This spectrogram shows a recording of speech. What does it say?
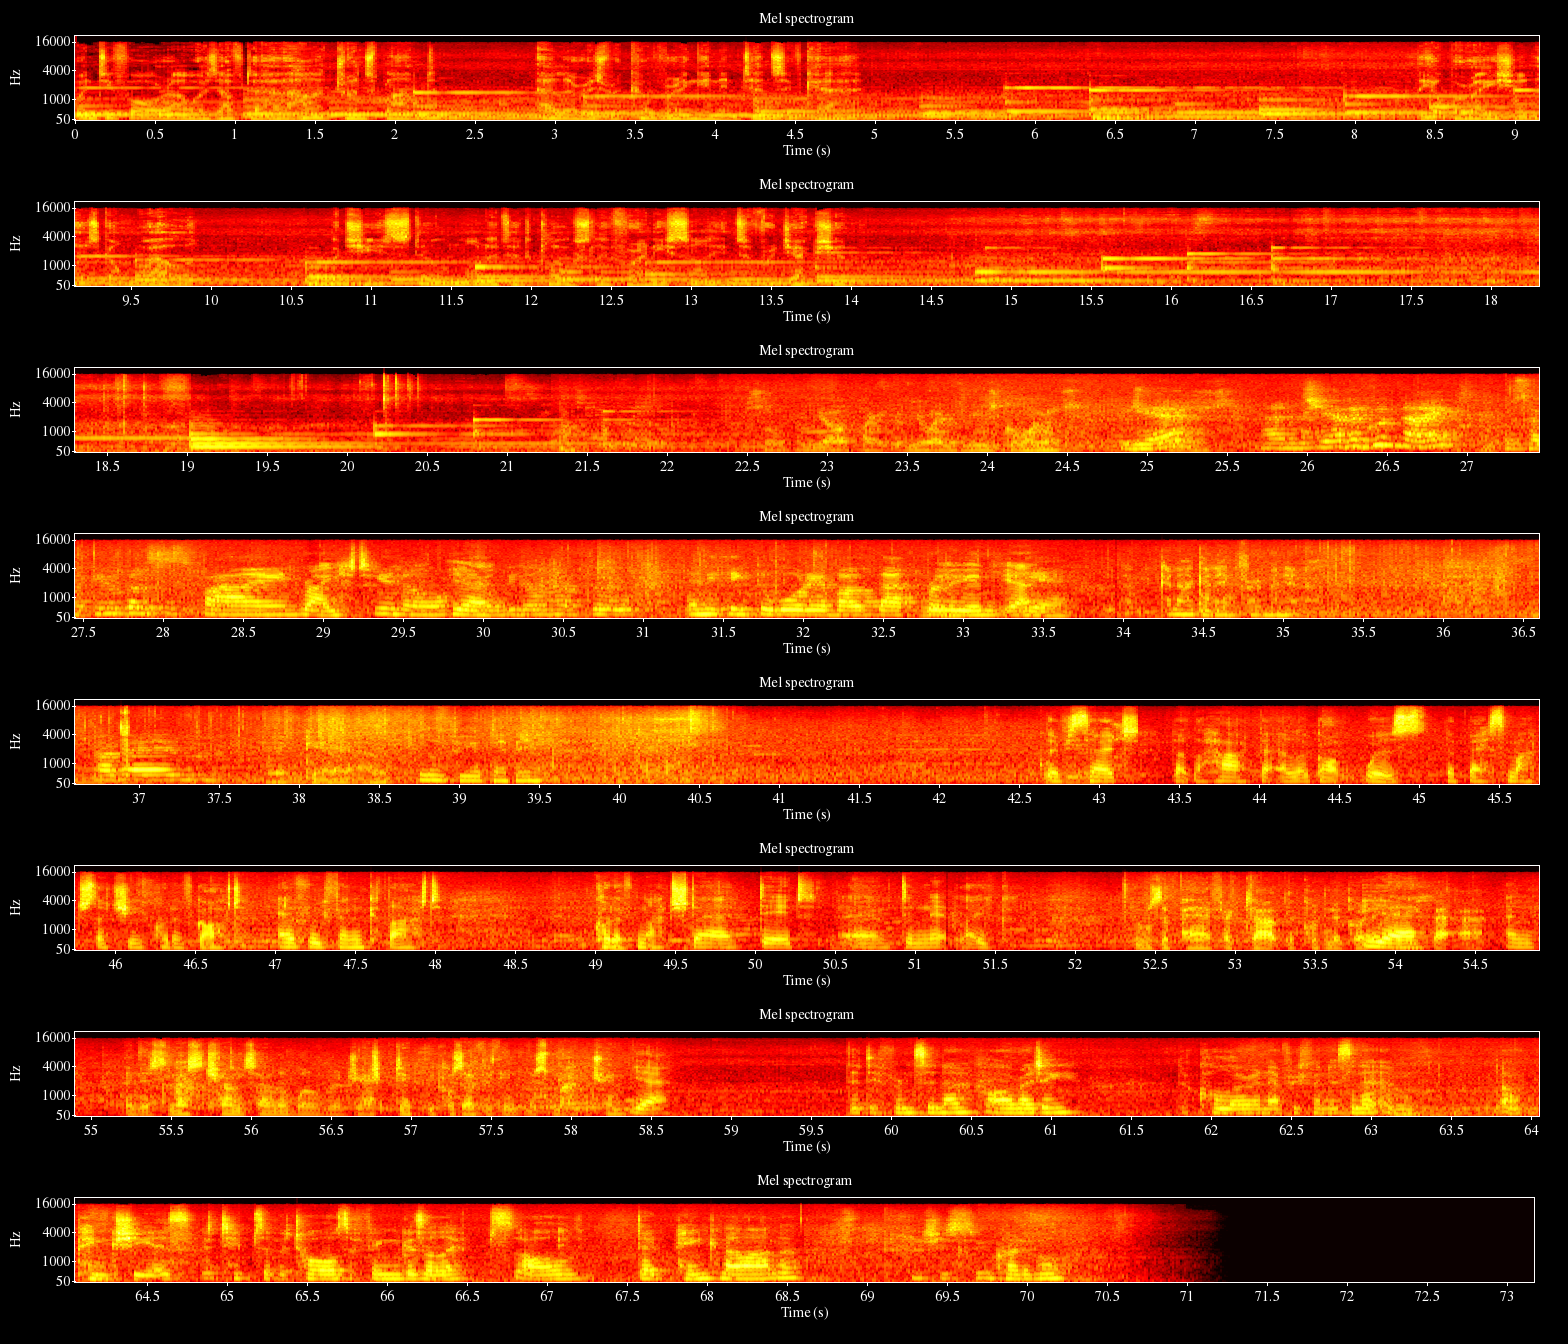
24 hours after her heart transplant, Ella is recovering in intensive care. The operation has gone well, but she is still monitored closely for any signs of rejection. So from your point of view, everything's going as as Yeah. planned. And she had a good night because her pupils is fine. Right. You know. Yeah. So we don't have to anything to worry about that. way. Brilliant, yeah. Yeah. Can I get in for a minute? Um, Yeah, girl. Love you, baby. They've said that the heart that Ella got was the best match that she could have got. Everything that could have matched her did, uh, didn't it? Like, It was a perfect heart. They couldn't have got it Yeah. any better. and And there's less chance Ella will reject it because everything was matching. yeah. The difference in her already, the colour and everything, isn't it? And how pink she is. The tips of her toes, her fingers, her lips, all dead pink now, aren't they? And she's incredible.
